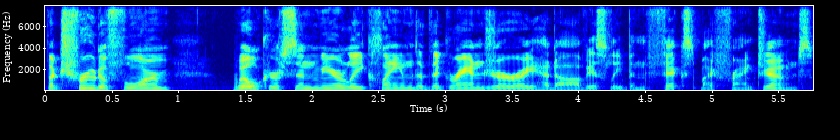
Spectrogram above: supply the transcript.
But true to form, Wilkerson merely claimed that the grand jury had obviously been fixed by Frank Jones.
